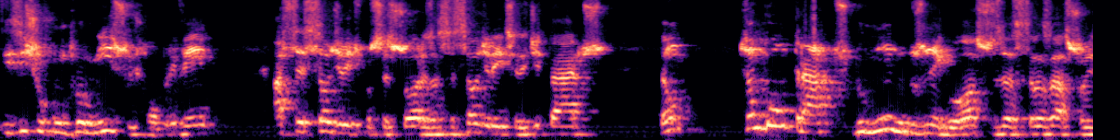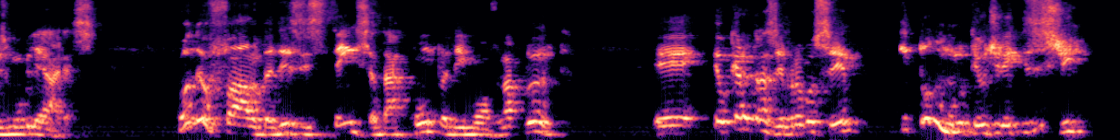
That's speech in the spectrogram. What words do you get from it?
existe o compromisso de compra e venda, a cessão de direitos processórios, a cessão de direitos hereditários. Então, são contratos do mundo dos negócios, das transações imobiliárias. Quando eu falo da desistência da compra de imóvel na planta, é, eu quero trazer para você que todo mundo tem o direito de existir.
